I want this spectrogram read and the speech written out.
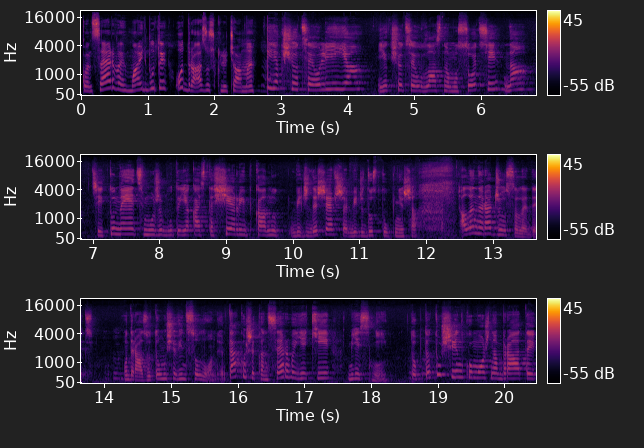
Консерви мають бути одразу з ключами. Якщо це олія, якщо це у власному соці, да, цей тунець може бути якась та ще рибка, ну більш дешевша, більш доступніша. Але не раджу оселедець одразу, тому що він солоний. Також і консерви, які м'ясні. Тобто тушинку можна брати.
